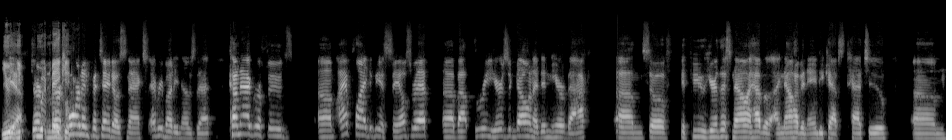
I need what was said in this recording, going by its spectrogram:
you, yeah, you they're, would make it. corn and potato snacks. Everybody knows that. Conagra Foods. Um, I applied to be a sales rep uh, about three years ago, and I didn't hear back. Um, so if, if you hear this now, I have a I now have an Andy Capp's tattoo. Um,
